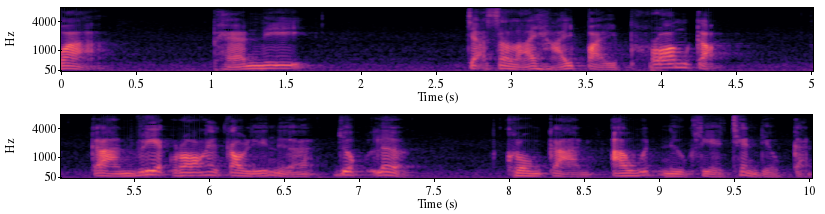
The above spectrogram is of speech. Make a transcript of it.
ว่าแผนนี้จะสลายหายไปพร้อมกับการเรียกร้องให้เกาหลีเหนือยกเลิก โครงการอาวุธนิวเคลียร์เช่นเดียวกัน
